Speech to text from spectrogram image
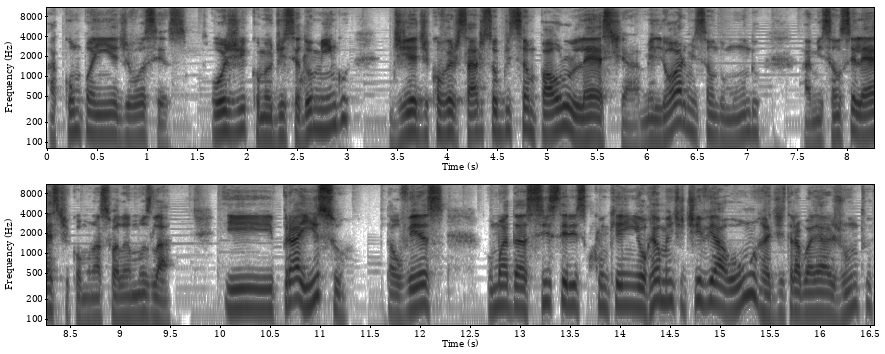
a companhia de vocês. Hoje, como eu disse, é domingo, dia de conversar sobre São Paulo Leste, a melhor missão do mundo, a missão celeste, como nós falamos lá. E para isso, talvez uma das sisters com quem eu realmente tive a honra de trabalhar junto,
